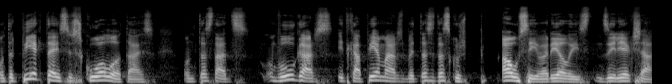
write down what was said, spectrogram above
Un tad piektais ir skolotājs. Un tas tāds vulgārs piemērs, bet tas ir tas, kurš ausī var ielīst dziļi iekšā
